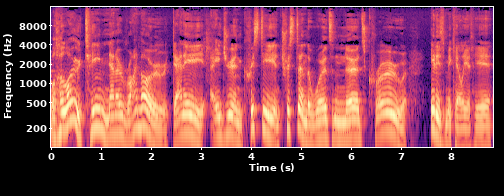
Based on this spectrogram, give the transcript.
Well, hello, Team NaNoWriMo, Danny, Adrian, Christy, and Tristan, the Words and Nerds crew. It is Mick Elliott here,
